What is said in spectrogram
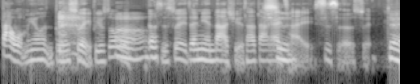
大我没有很多岁，比如说我二十岁在念大学，她大概才四十二岁。对，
